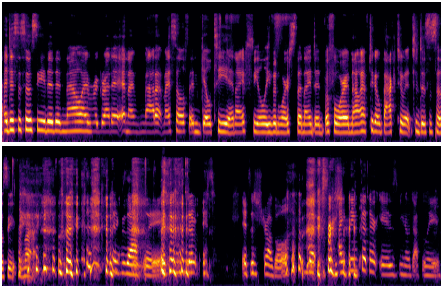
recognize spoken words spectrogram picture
i disassociated and now i regret it and i'm mad at myself and guilty and i feel even worse than i did before and now i have to go back to it to disassociate from that. Exactly. It's, it's, it's a struggle. But sure. i think that there is you know definitely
